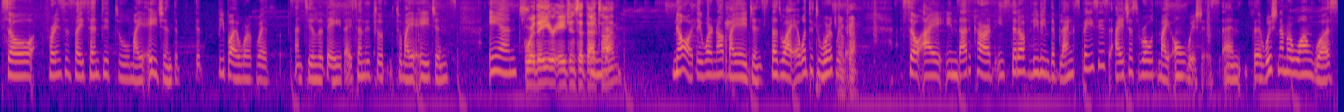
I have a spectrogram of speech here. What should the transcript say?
So, for instance, I sent it to my agent, the, the people I work with until the date. I sent it to, to my agents. And were they your agents at that time? The, no, they were not my agents. That's why I wanted to work with okay. them. So I, in that card, instead of leaving the blank spaces, I just wrote my own wishes. And the wish number one was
